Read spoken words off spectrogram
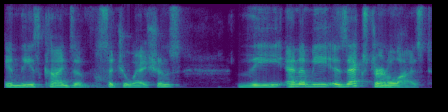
in these kinds of situations, the enemy is externalized,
